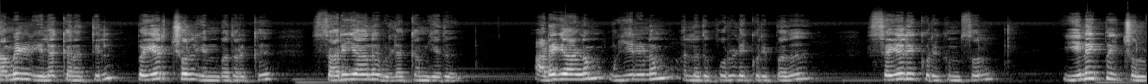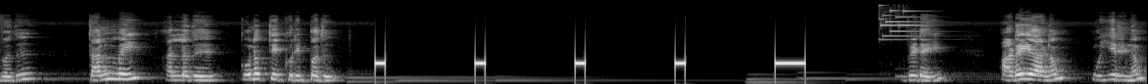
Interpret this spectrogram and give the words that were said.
தமிழ் இலக்கணத்தில் பெயர்ச்சொல் என்பதற்கு சரியான விளக்கம் எது? அடையாளம் உயிரினம் அல்லது பொருளை குறிப்பது செயலை குறிக்கும் சொல் இணைப்பை சொல்வது தன்மை அல்லது குணத்தை குறிப்பது. விடை அடையாளம் உயிரினம்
